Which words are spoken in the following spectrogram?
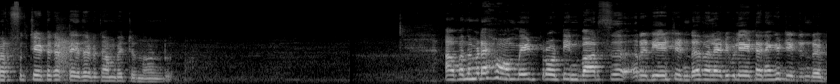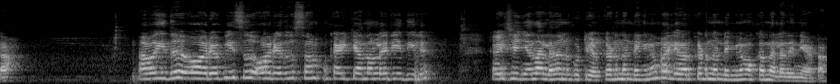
പെർഫെക്റ്റ് ആയിട്ട് കട്ട് ചെയ്തെടുക്കാൻ പറ്റുന്നുണ്ട്. അപ്പോൾ നമ്മുടെ home made protein bars ready ആയിട്ടുണ്ട്. നല്ല അടിപൊളിയായിട്ട് തന്നെ കിട്ടിയിട്ടുണ്ട് കേട്ടോ. അപ്പോൾ ഇത് ഓരോ പീസ് ഓരോ ദിവസം കഴിക്കാന്നുള്ള രീതിയിൽ കഴിച്ചു കഴിഞ്ഞാൽ നല്ലതാണ്. കുട്ടികൾക്കാണെന്നുണ്ടെങ്കിലും വലിയവർക്കാണെന്നുണ്ടെങ്കിലും ഒക്കെ നല്ലത് തന്നെയാണ് കേട്ടോ.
